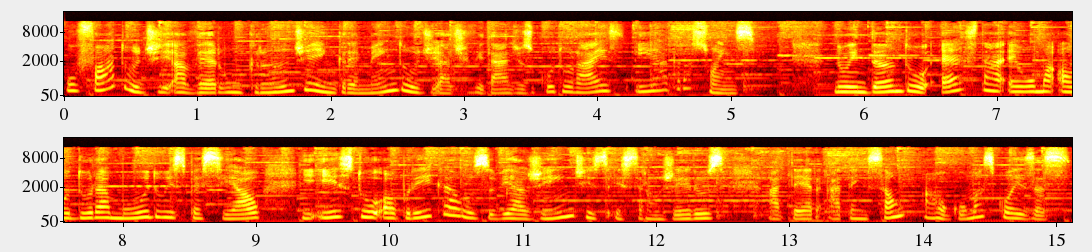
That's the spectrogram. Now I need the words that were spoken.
o fato de haver um grande incremento de atividades culturais e atrações. No entanto, esta é uma altura muito especial e isto obriga os viajantes estrangeiros a ter atenção a algumas coisas.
